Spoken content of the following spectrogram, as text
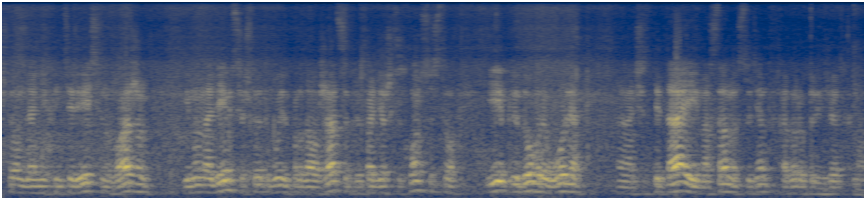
что он для них интересен, важен. И мы надеемся, что это будет продолжаться при поддержке консульства и при доброй воле значит, Китая и иностранных студентов, которые приезжают к нам.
